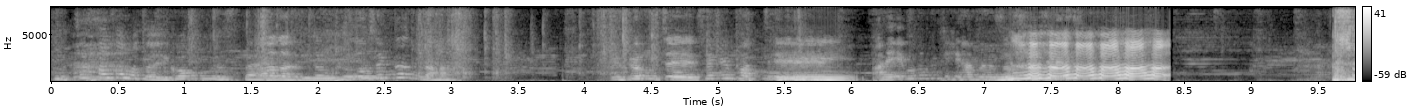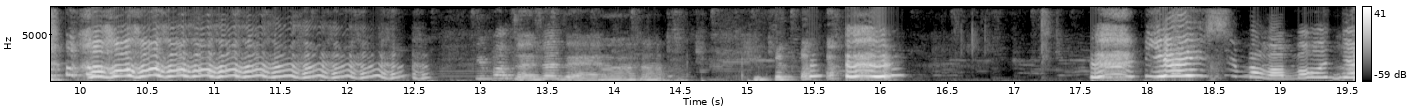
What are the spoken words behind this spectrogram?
도착하자마자 이거 먹는 스타일이지. 아나좀 그거 생각나. 유병재 생일 파티에 음. 아이먹기 하면서 김밥 잘 사지? 야이씨 밥 안 먹었냐?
